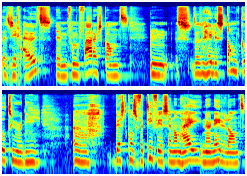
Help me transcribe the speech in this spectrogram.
zich uit. Um, van mijn vaders kant, een, een hele stamcultuur die uh, best conservatief is. En dan hij naar Nederland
